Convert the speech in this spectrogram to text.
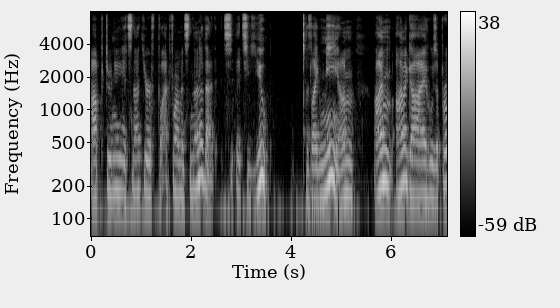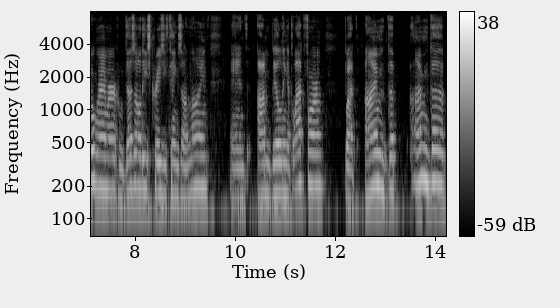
opportunity. It's not your platform. It's none of that. It's it's you. It's like me. I'm I'm I'm a guy who's a programmer who does all these crazy things online and I'm building a platform but I'm the I'm the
